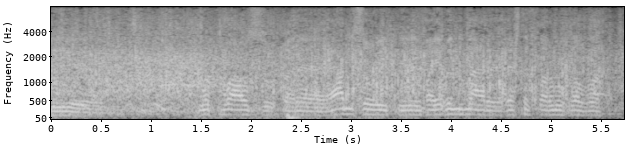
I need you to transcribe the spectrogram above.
E eh, um aplauso para Amzoui, que vai abandonar desta forma o relevado.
